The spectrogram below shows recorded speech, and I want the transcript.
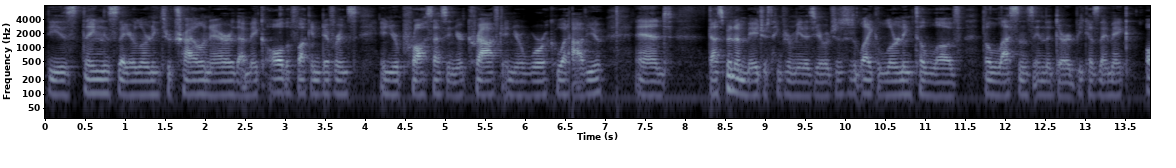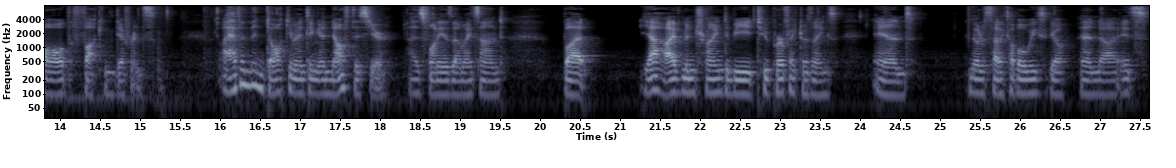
these things that you're learning through trial and error that make all the fucking difference in your process in your craft in your work what have you. And that's been a major thing for me this year which is like learning to love the lessons in the dirt because they make all the fucking difference I haven't been documenting enough this year, as funny as that might sound. But yeah, I've been trying to be too perfect with things and noticed that a couple of weeks ago. And uh, it's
